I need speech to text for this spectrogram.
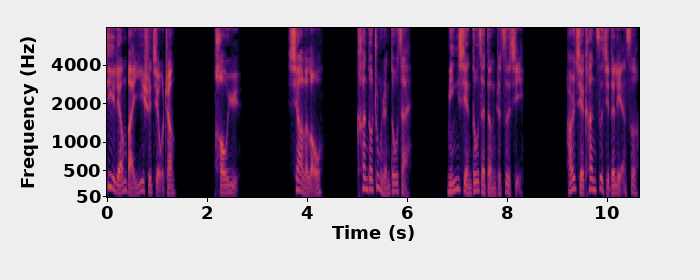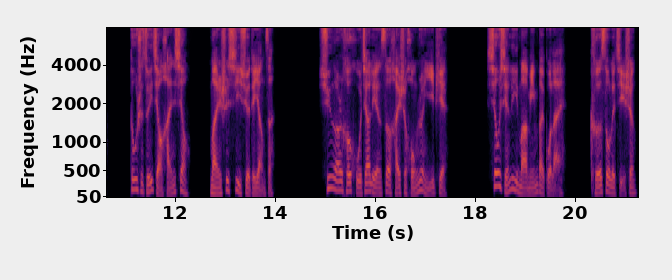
第两百一十九章抛玉。下了楼，看到众人都在，明显都在等着自己，而且看自己的脸色，都是嘴角含笑，满是戏谑的样子。薰儿和虎家脸色还是红润一片，萧贤立马明白过来，咳嗽了几声，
